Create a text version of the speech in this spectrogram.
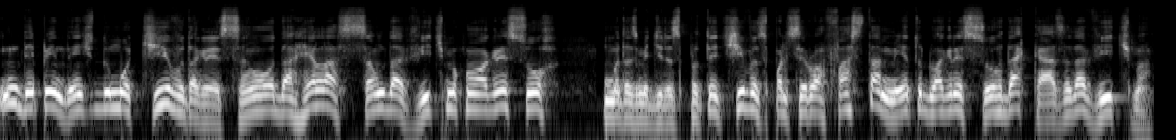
independente do motivo da agressão ou da relação da vítima com o agressor. Uma das medidas protetivas pode ser o afastamento do agressor da casa da vítima.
